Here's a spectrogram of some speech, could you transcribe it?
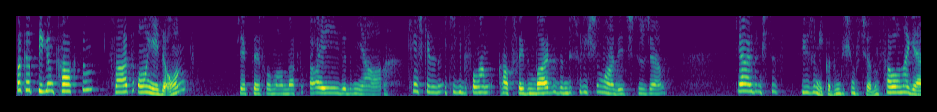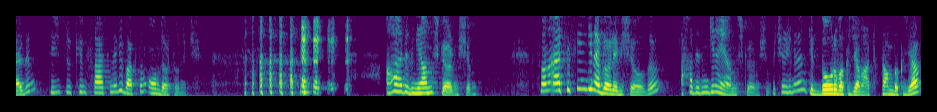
Fakat bir gün kalktım saat 17.10. Cep telefonuma baktım. Ay dedim ya keşke dedim iki gibi falan kalksaydım bari dedim. Bir sürü işim vardı yetiştireceğim. Geldim işte yüzümü yıkadım, dişimi fırçaladım. Salona geldim. Dijitürk'ün saatine bir baktım 14.13. Aha dedim yanlış görmüşüm. Sonra ertesi gün yine böyle bir şey oldu. Aha dedim yine yanlış görmüşüm. Üçüncü gün dedim ki doğru bakacağım artık tam bakacağım.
